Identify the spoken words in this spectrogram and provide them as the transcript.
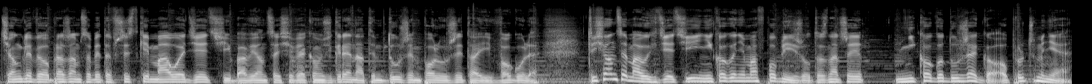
Ciągle wyobrażam sobie te wszystkie małe dzieci bawiące się w jakąś grę na tym dużym polu żyta i w ogóle. Tysiące małych dzieci i nikogo nie ma w pobliżu, to znaczy nikogo dużego oprócz mnie.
